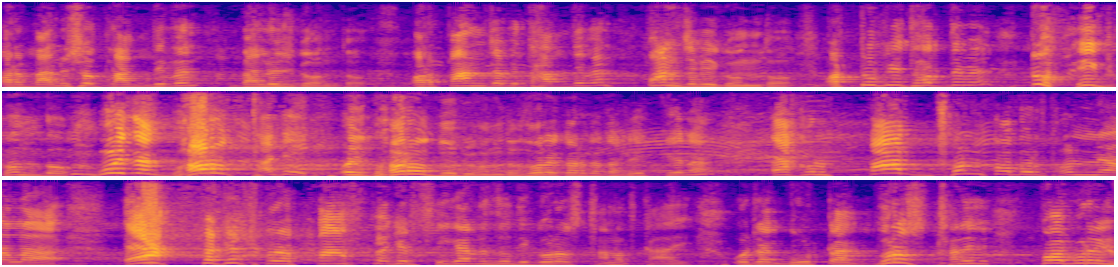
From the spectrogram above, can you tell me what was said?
ওর বালিশত লাগ দিবেন, বালিশ গন্ধ। ওর পাঞ্জাবি থাক দিবেন, পাঞ্জাবি গন্ধ। ওর টুপি থাক দিবেন, টুপি গন্ধ। ওই যে ঘর থাকে, ওই ঘরও দুর্গন্ধ। জোরে করে কথা ঠিক কিনা? এখন পাঁচজন কবর খন্নে আলা এক প্যাকেট করে পাঁচ প্যাকেট সিগারেট যদি গোরস্থানত খায়, ওটা গোটা গোরস্থানের কবরের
